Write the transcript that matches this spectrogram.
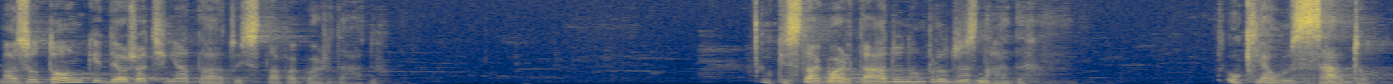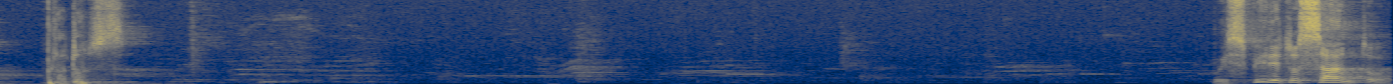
Mas o dom que Deus já tinha dado estava guardado. O que está guardado não produz nada. O que é usado produz. O Espírito Santo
